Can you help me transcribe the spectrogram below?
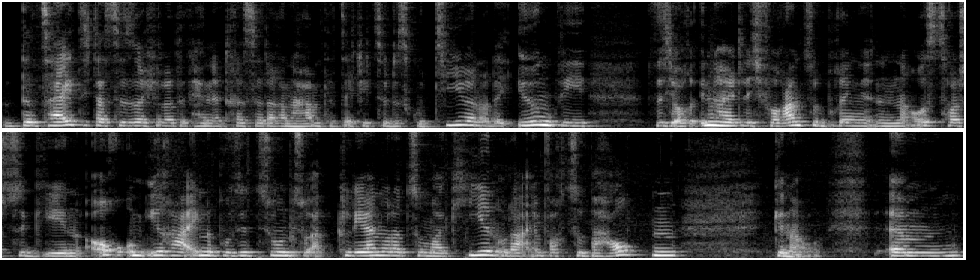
dann zeigt sich, dass solche Leute kein Interesse daran haben, tatsächlich zu diskutieren oder irgendwie sich auch inhaltlich voranzubringen, in einen Austausch zu gehen, auch um ihre eigene Position zu erklären oder zu markieren oder einfach zu behaupten. Genau. Ähm,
